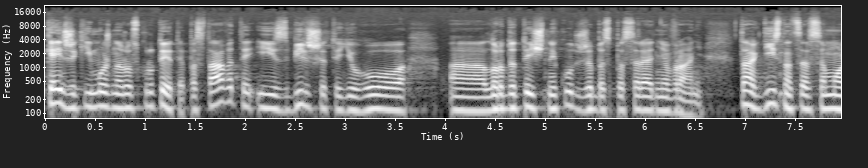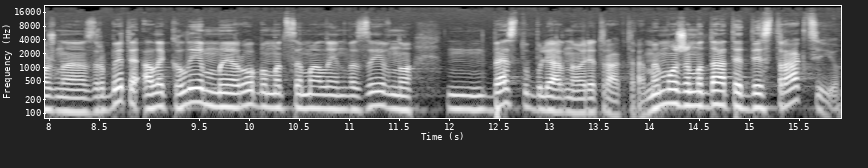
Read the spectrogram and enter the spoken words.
кейдж, який можна розкрутити, поставити і збільшити його а, лордотичний кут вже безпосередньо в рані. Так, дійсно це все можна зробити, але коли ми робимо це малоінвазивно, без тубулярного ретрактора, ми можемо дати дистракцію,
